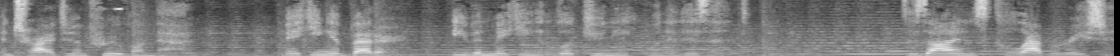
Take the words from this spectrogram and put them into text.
and try to improve on that. Making it better, even making it look unique when it isn't. Design is collaboration.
